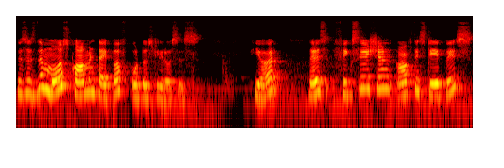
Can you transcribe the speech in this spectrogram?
This is the most common type of otosclerosis. Here there is fixation of the stapes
